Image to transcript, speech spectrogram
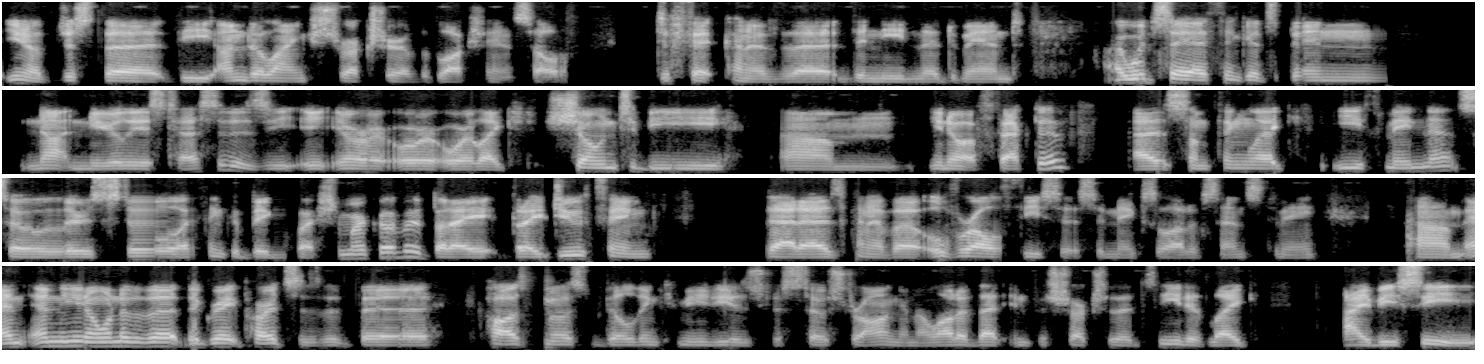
you know just the the underlying structure of the blockchain itself to fit kind of the the need and the demand. I would say i think it's been not nearly as tested as or or, or like shown to be um, you know effective as something like ETH mainnet. So there's still, I think, a big question mark of it. But I, but I do think that as kind of an overall thesis, it makes a lot of sense to me. Um, and and you know, one of the the great parts is that the Cosmos building community is just so strong, and a lot of that infrastructure that's needed, like IBC,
